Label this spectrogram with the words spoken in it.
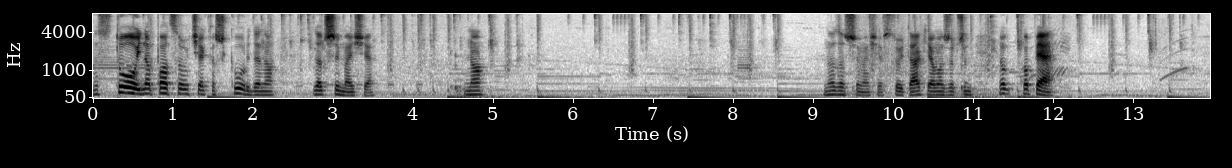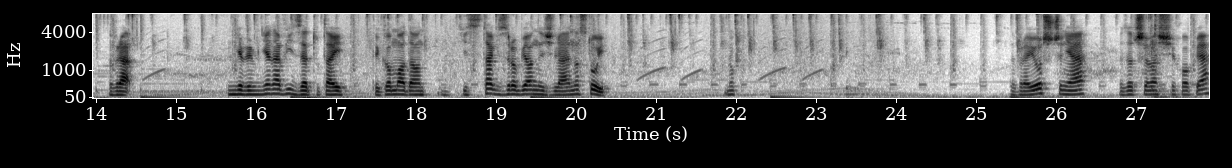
No stój, no po co uciekasz? Kurde, no. Zatrzymaj się. No. No zatrzymaj się, stój tak, ja może przy... No kopię. Dobra. Nie wiem, nienawidzę tutaj tego moda, on jest tak zrobiony źle, no stój. No. Dobra, już czy nie? Zatrzymasz się chłopie?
